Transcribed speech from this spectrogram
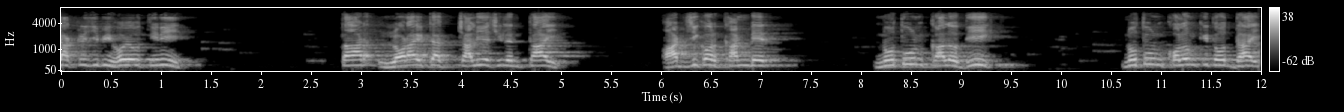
চাকরিজীবী হয়েও তিনি তার লড়াইটা চালিয়েছিলেন তাই আরজিকর কাণ্ডের নতুন কালো দিক, নতুন কলঙ্কিত অধ্যায়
